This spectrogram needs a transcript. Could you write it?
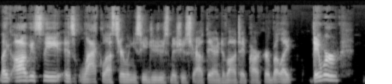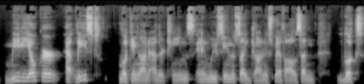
Like obviously it's lackluster when you see Juju Smith-Schuster out there and DeVante Parker, but like they were mediocre at least looking on other teams. And we've seen this like Jonnu Smith all of a sudden looks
